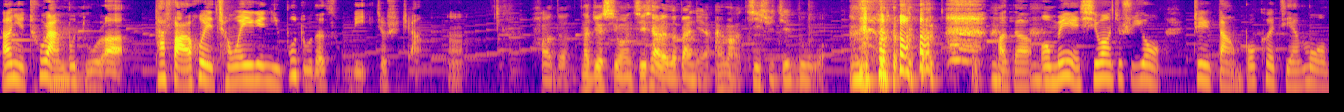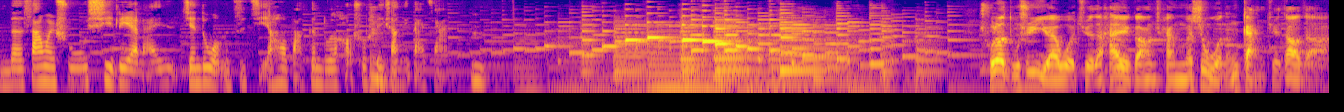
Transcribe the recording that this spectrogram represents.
然后你突然不读了，它反而会成为一个你不读的阻力，就是这样。好的，那就希望接下来的半年，艾玛继续监督我。好的，我们也希望就是用这档播客节目，我们的三位书系列来监督我们自己，然后把更多的好书分享给大家。嗯。除了读书以外，我觉得还有一个 on track 是我能感觉到的啊，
